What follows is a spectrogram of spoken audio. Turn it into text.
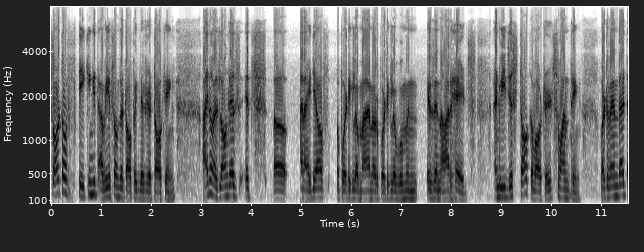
sort of taking it away from the topic that we're talking, I know as long as it's uh, an idea of a particular man or a particular woman is in our heads and we just talk about it, it's one thing. But when that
